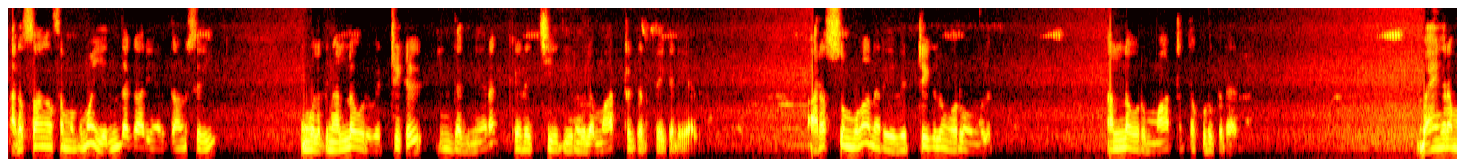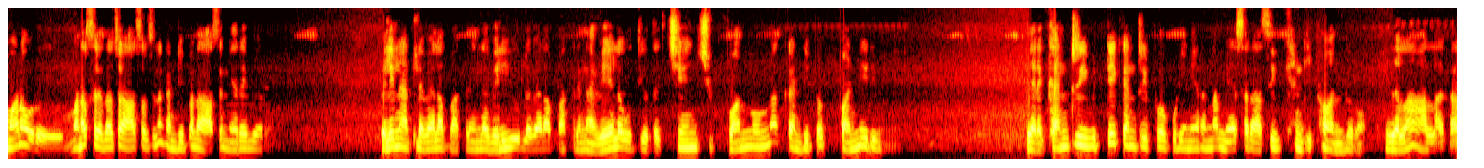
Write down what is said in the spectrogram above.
அரசாங்கம் சம்மந்தமாக எந்த காரியம் எடுத்தாலும் சரி உங்களுக்கு நல்ல ஒரு வெற்றிகள் இந்த நேரம் கிடைச்சி இதுல மாற்று கருத்தே கிடையாது. அரசு மூலம் நிறைய வெற்றிகளும் வரும் உங்களுக்கு. நல்ல ஒரு மாற்றத்தை கொடுக்குறாரு. பயங்கரமான ஒரு மனசில் ஏதாச்சும் ஆசை வச்சுன்னா கண்டிப்பாக அந்த ஆசை நிறைவேறும். வெளிநாட்டில் வேலை பார்க்குறீங்களா வெளியூரில் வேலை பார்க்குறீங்கன்னா வேலை உத்தியோகத்தை சேஞ்ச் பண்ணணுன்னா கண்டிப்பாக பண்ணிடுவீங்க. வேற கண்ட்ரி விட்டே கண்ட்ரி போகக்கூடிய நேரம்னா மேசராசி கண்டிப்பா வந்துடும் இதெல்லாம் அழகா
